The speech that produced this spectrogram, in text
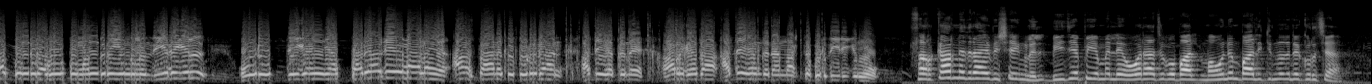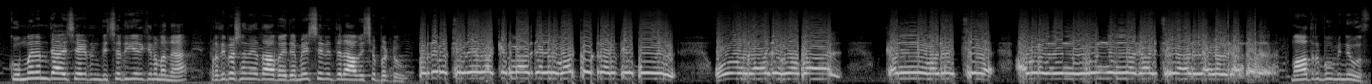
ആഭ്യന്തര വകുപ്പ് മന്ത്രി എന്നുള്ള രീതിയിൽ ഒരു തികഞ്ഞ പരാജയമാണ് ആ സ്ഥാനത്ത് തുടരാൻ അദ്ദേഹത്തിന് അർഹത അദ്ദേഹം തന്നെ നഷ്ടപ്പെടുത്തിയിരിക്കുന്നു. സർക്കാരിനെതിരായ വിഷയങ്ങളിൽ B J P M L A O Rajagopal മൗനം പാലിക്കുന്നതിനെക്കുറിച്ച് കുമ്മനം രാജശേഖരൻ വിശദീകരിക്കണമെന്ന് പ്രതിപക്ഷ നേതാവ് രമേശ് ചെന്നിത്തല ആവശ്യപ്പെട്ടു. പ്രതിപക്ഷ നേതാക്കന്മാർ ഞങ്ങൾ വാക്കൌട്ട് നടത്തിയപ്പോൾ ഓ രാജഗോപാൽ കണ്ണുമടച്ച് അവിടെ നിന്ന് ഉറങ്ങുന്ന കാഴ്ചയാണ് ഞങ്ങൾ കണ്ടത്. മാതൃഭൂമി ന്യൂസ്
